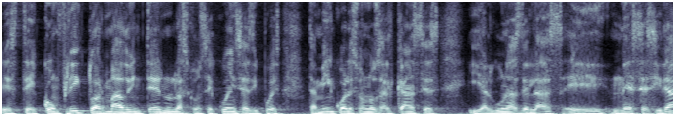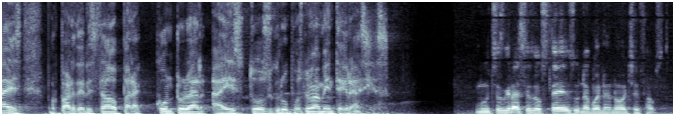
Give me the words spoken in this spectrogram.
este conflicto armado interno, las consecuencias y pues también cuáles son los alcances y algunas de las eh, necesidades por parte del Estado para controlar a estos grupos. Nuevamente gracias. Muchas gracias a ustedes. Una buena noche, Fausto.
